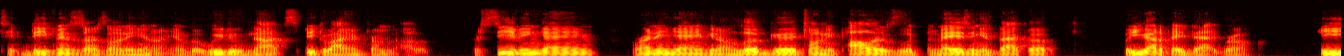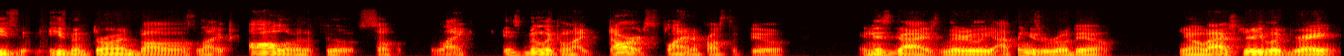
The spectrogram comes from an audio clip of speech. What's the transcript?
t- defenses are zoning in on him, but we do not speak about him from a receiving game, running game. He don't look good. Tony Pollard has looked amazing, his backup, but you got to pay Dak, bro. He's he's been throwing balls like all over the field. So like it's been looking like darts flying across the field. And this guy is literally, I think he's a real deal. You know, last year he looked great.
